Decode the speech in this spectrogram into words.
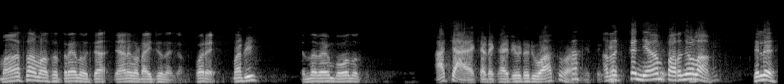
മാസാ മാസം എത്രയെന്ന് വെച്ചാ ഞാൻ അങ്ങോട്ട് അയച്ചു തന്നേക്കാം. പോരെ. മതി. എന്നാ വേഗം പോകാൻ നോക്ക്. ആ ചായക്കടക്കാരിയുടെ ഒരു വാക്ക് പറഞ്ഞിട്ട്. അതൊക്കെ ഞാൻ പറഞ്ഞോളാം. ചെല്ലേ.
